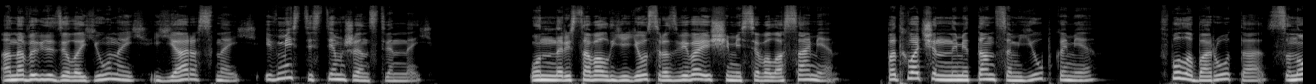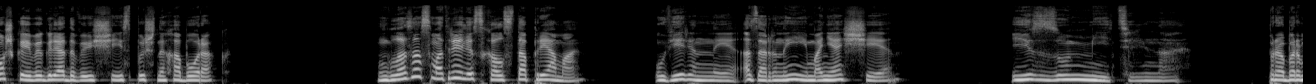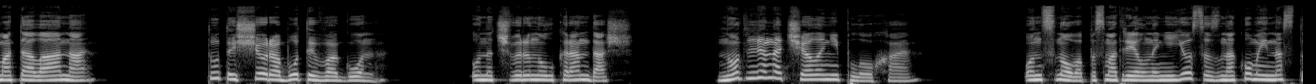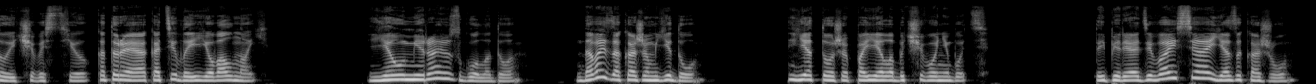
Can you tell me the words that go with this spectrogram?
Она выглядела юной, яростной и вместе с тем женственной. Он нарисовал ее с развивающимися волосами, подхваченными танцем юбками, в полоборота, с ножкой, выглядывающей из пышных оборок. Глаза смотрели с холста прямо, уверенные, озорные, манящие. «Изумительно!» – пробормотала она. «Тут еще работы вагон». Он отшвырнул карандаш. «Но для начала неплохо». Он снова посмотрел на нее со знакомой настойчивостью, которая окатила ее волной. «Я умираю с голоду. Давай закажем еду. Я тоже поела бы чего-нибудь. Ты переодевайся, а я закажу.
